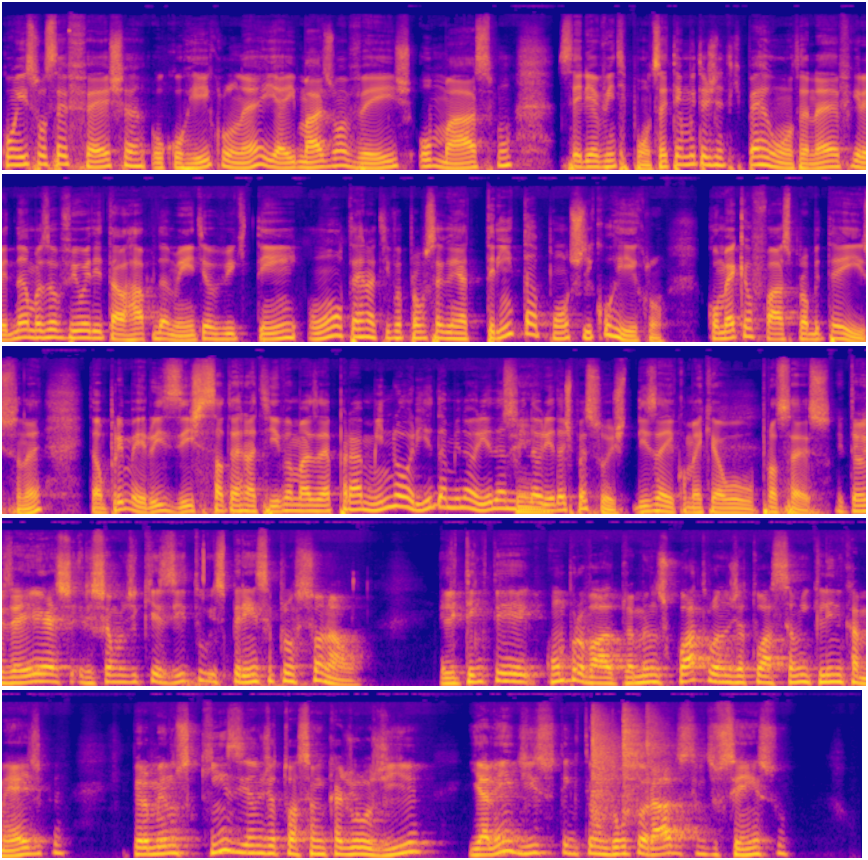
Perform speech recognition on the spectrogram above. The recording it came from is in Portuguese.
Com isso, você fecha o currículo, né? E aí, mais uma vez, o máximo seria 20 pontos. Aí tem muita gente que pergunta, né, Figueiredo? Não, mas eu vi o edital rapidamente eu vi que tem uma alternativa para você ganhar 30 pontos de currículo. Como é que eu faço para obter isso, né? Então, primeiro, existe essa alternativa, mas é para a minoria da minoria da Sim. minoria das pessoas. Diz aí como é que é o processo. Então, isso aí eles chamam de quesito experiência profissional. Ele tem que ter comprovado pelo menos 4 anos de atuação em clínica médica, pelo menos 15 anos de atuação em cardiologia e além disso, tem que ter um doutorado estrito senso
